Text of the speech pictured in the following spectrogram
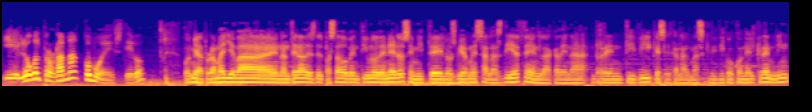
Y luego el programa, ¿cómo es, Diego? Pues mira, el programa lleva en antena desde el pasado 21 de enero, se emite los viernes a las 10 en la cadena REN TV, que es el canal más crítico con el Kremlin.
